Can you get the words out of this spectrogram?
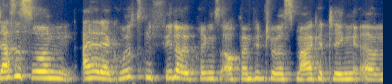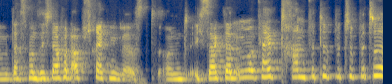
das ist so ein, einer der größten Fehler übrigens auch beim Pinterest Marketing, ähm, dass man sich davon abschrecken lässt. Und ich sage dann immer, bleib dran, bitte, bitte, bitte.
